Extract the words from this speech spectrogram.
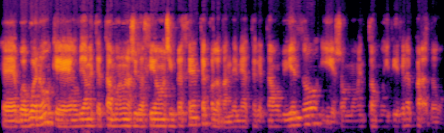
Eh, pues bueno, que obviamente estamos en una situación sin precedentes con la pandemia que estamos viviendo y son momentos muy difíciles para todos.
